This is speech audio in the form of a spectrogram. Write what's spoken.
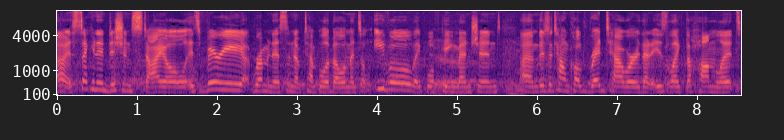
uh, second edition style. It's very reminiscent of Temple of Elemental Evil, like Wolfgang Yeah. mentioned. Um, there's a town called Red Tower that is like the Hamlet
